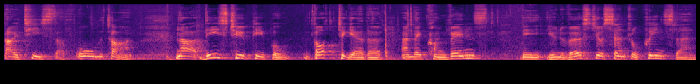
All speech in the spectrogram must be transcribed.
IT stuff all the time. Now, these two people got together and they convinced the University of Central Queensland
